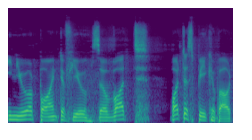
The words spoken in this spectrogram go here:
in your point of view? So what what to speak about?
